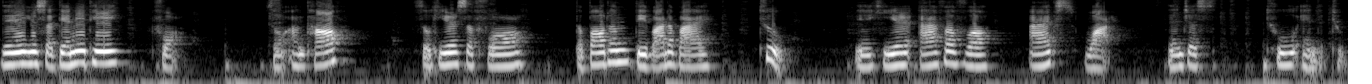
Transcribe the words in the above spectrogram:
Then use identity 4. So on top, so here's a 4, the bottom divided by 2. Then here f of x, y. Then just 2 and 2.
